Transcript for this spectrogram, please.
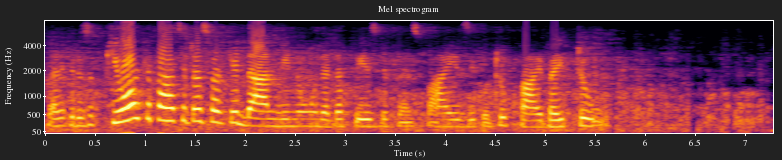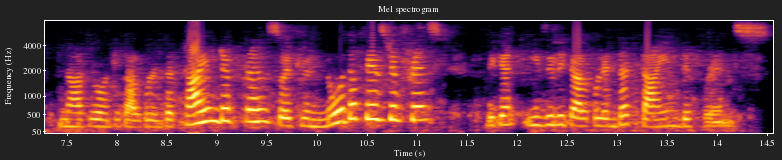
Then if it is a pure capacitor circuit then we know that the phase difference phi is equal to pi by 2. Now if you want to calculate the time difference, so if you know the phase difference, we can easily calculate the time difference.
